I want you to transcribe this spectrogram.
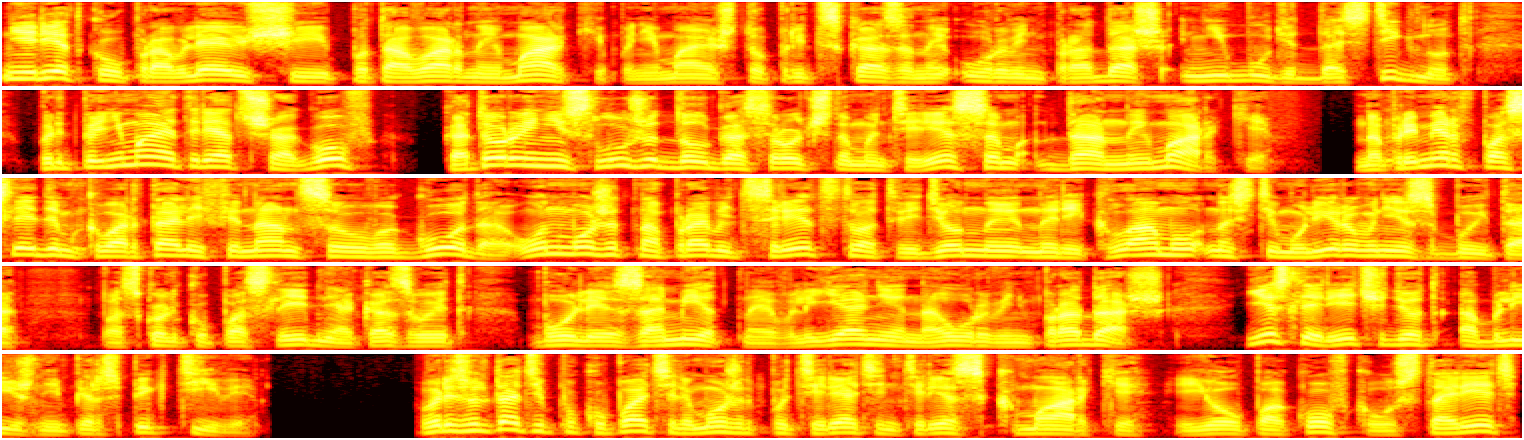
Нередко управляющие по товарной марке, понимая, что предсказанный уровень продаж не будет достигнут, предпринимают ряд шагов, которые не служат долгосрочным интересам данной марки. Например, в последнем квартале финансового года он может направить средства, отведенные на рекламу, на стимулирование сбыта, поскольку последний оказывает более заметное влияние на уровень продаж, если речь идет о ближней перспективе. В результате покупатель может потерять интерес к марке, ее упаковка устареть,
